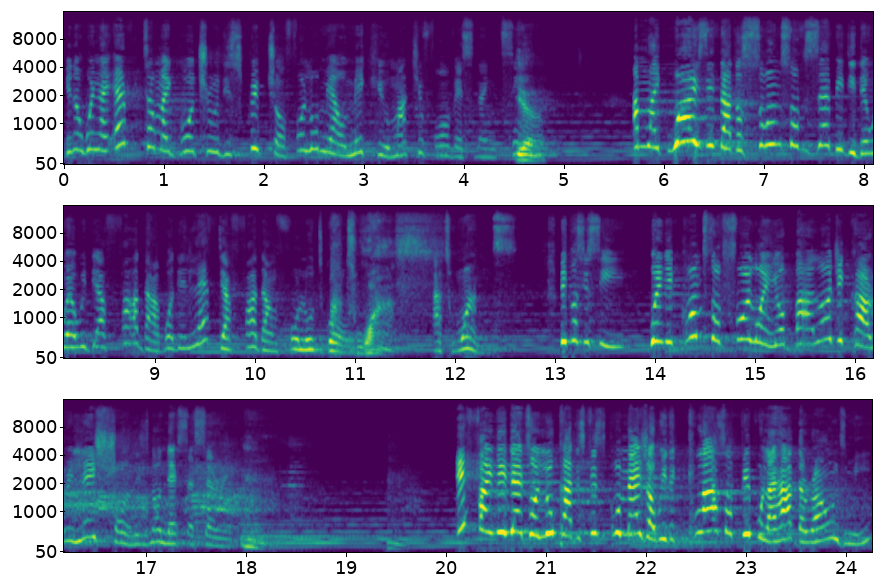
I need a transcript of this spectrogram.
you know, when I every time I go through the scripture, follow me, I'll make you, Matthew 4, verse 19. Yeah. I'm like, why is it that the sons of Zebedee they were with their father, but they left their father and followed God At once. at once? Because you see, when it comes to following, your biological relation is not necessary. I needed to look at this physical measure with the class of people I had around me,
